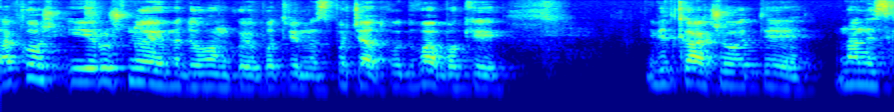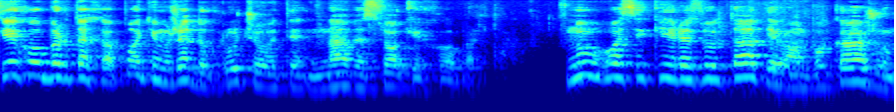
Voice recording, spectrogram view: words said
Також і ручною медогонкою потрібно спочатку два боки відкачувати на низьких обертах, а потім вже докручувати на високих обертах. Ну, ось який результат я вам покажу.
